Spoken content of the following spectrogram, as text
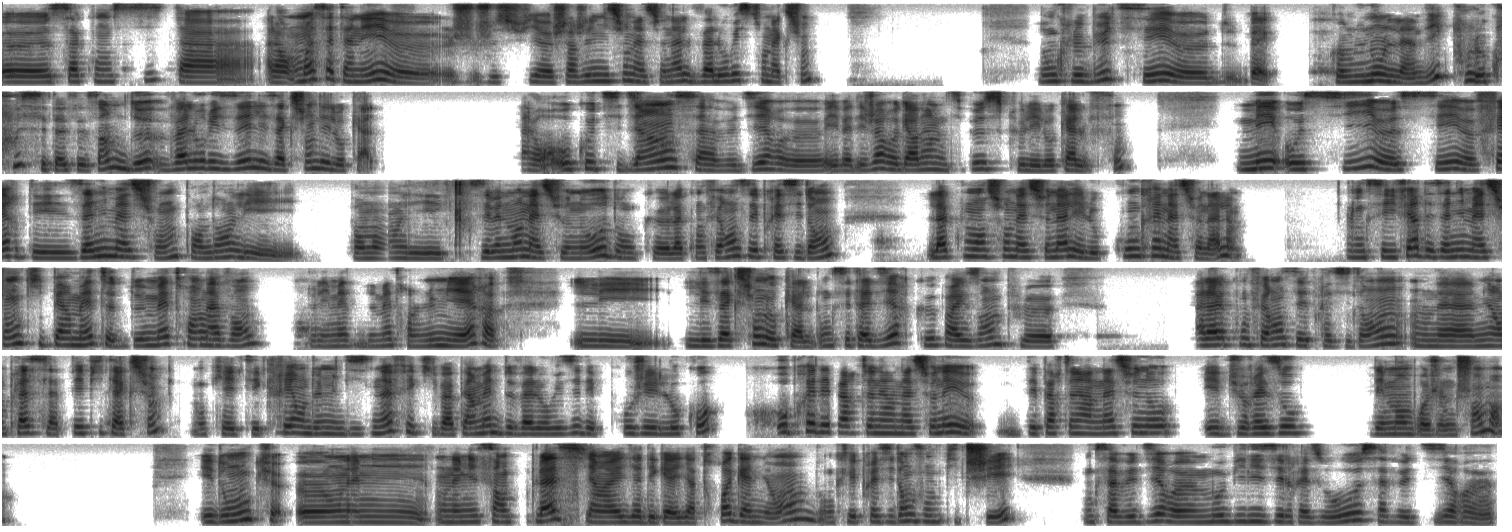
euh, ça consiste à. Alors moi cette année, euh, je, suis euh, chargée de mission nationale Valorise ton action. Donc le but, c'est, bah, comme le nom l'indique, pour le coup, c'est assez simple, de valoriser les actions des locales. Alors au quotidien, ça veut dire, et bah, déjà regarder un petit peu ce que les locales font, mais aussi c'est faire des animations pendant les événements nationaux, donc la conférence des présidents, la convention nationale et le congrès national. Donc c'est y faire des animations qui permettent de mettre en avant de les mettre, de mettre en lumière les, actions locales. Donc, c'est-à-dire que, par exemple, euh, à la conférence des présidents, on a mis en place la Pépite Action, donc qui a été créée en 2019 et qui va permettre de valoriser des projets locaux auprès des partenaires nationaux, des partenaires nationaux et du réseau des membres jeunes chambres. Et donc, euh, on a mis, on a mis ça en place. Il y a, il y a des, il y a trois gagnants. Donc, les présidents vont pitcher donc ça veut dire euh, mobiliser le réseau, ça veut dire euh,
